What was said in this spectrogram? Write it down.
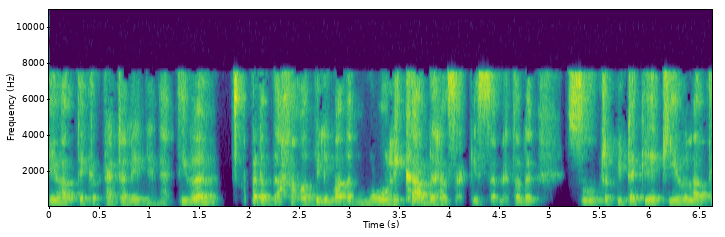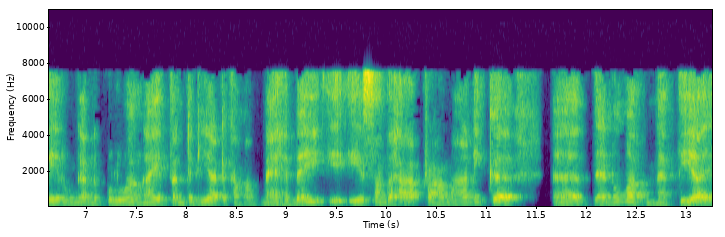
ඒවත් එක පැටලෙන්නේ නැතිව අපිට දහම පිළිබඳ මූලික අදහසක් ඉස්සෙල්ලා. එතකොට සූත්‍ර පිටකය කියවලා තේරුම් ගන්න පුළුවන් අය එතනට ගියාට කමක් නැහැ. හැබැයි ඒ සඳහා ප්‍රාමාණික දැනුමක් නැති අය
